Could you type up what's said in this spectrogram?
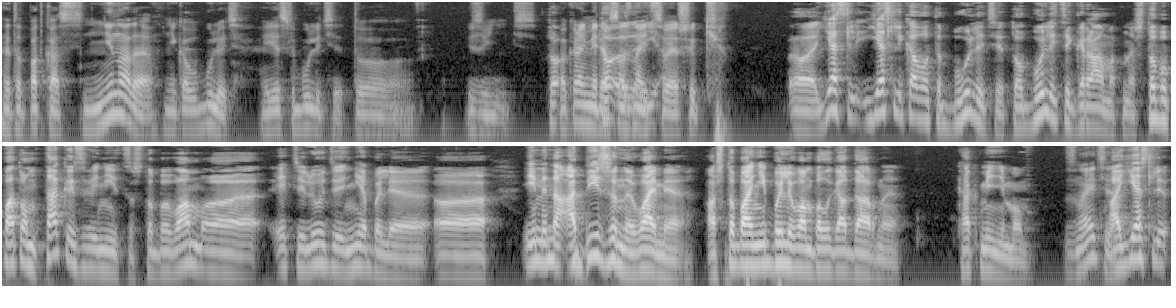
этот подкаст. Не надо никого булить. Если булите, то извинитесь. То, По крайней мере, то, осознайте я... свои ошибки. Э, если, если кого-то булите, то булите грамотно, чтобы потом так извиниться, чтобы вам э, эти люди не были э, именно обижены вами, а чтобы они были вам благодарны, как минимум. Знаете? А если,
